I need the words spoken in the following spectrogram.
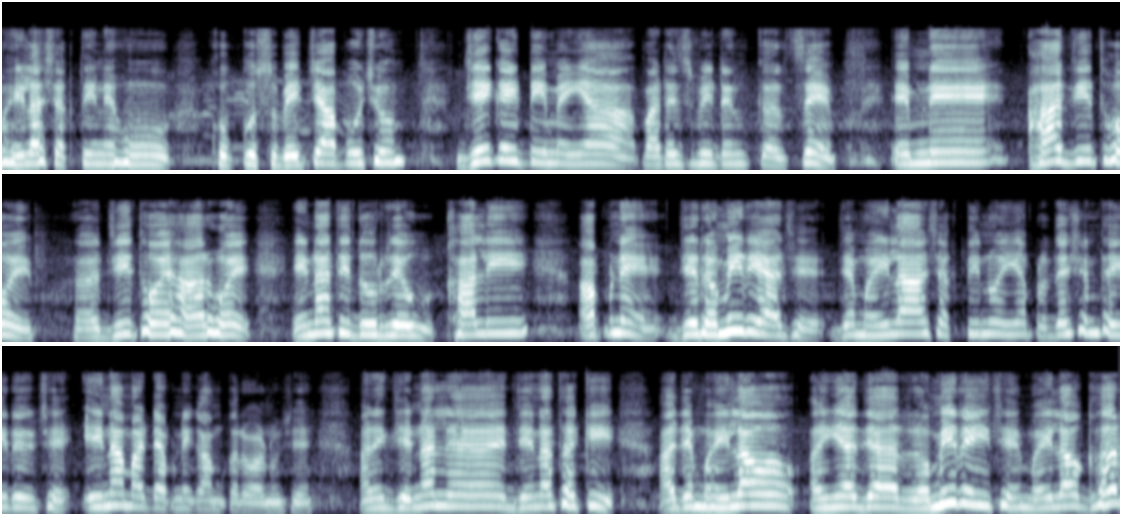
મહિલા શક્તિને હું ખૂબ ખૂબ શુભેચ્છા આપું છું. જે કંઈ ટીમ અહીંયા પાર્ટિસિપેટ કરશે, એમને હાર જીત હોય જીત હોય હાર હોય એનાથી દૂર રહેવું. ખાલી આપણે જે રમી રહ્યા છે જે મહિલા શક્તિનું અહીંયા પ્રદર્શન થઈ રહ્યું છે એના માટે આપણે કામ કરવાનું છે. અને જેના જેના થકી આજે મહિલાઓ અહીંયા જ્યાં રમી રહી છે મહિલાઓ ઘર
